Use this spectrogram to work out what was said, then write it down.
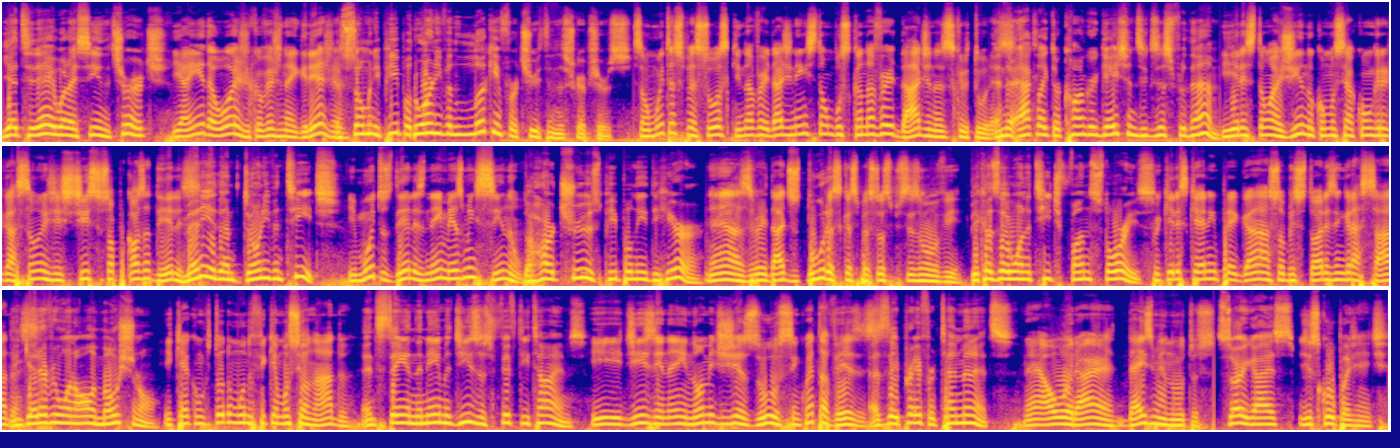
Yet today, what I see in the church E ainda hoje, o que eu vejo na igreja, so many people who aren't even looking for truth in the scriptures. são muitas pessoas que na verdade nem estão buscando a verdade nas escrituras. And they act like their congregations exist for them. E eles estão agindo como se a congregação existisse só por causa deles. Many of them don't even teach E muitos deles nem mesmo ensinam. the hard truths people need to hear Né, as verdades duras que as pessoas precisam ouvir. because they want to teach fun stories Porque eles querem pregar sobre histórias and engraçadas. get everyone all emotional E quer com que todo mundo fique emocionado. and say in the name of Jesus 50 times E dizem, né, em nome de Jesus, 50 as vezes. they pray for 10 minutes. Né, ao orar 10 minutos. Sorry, guys, Desculpa, gente.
